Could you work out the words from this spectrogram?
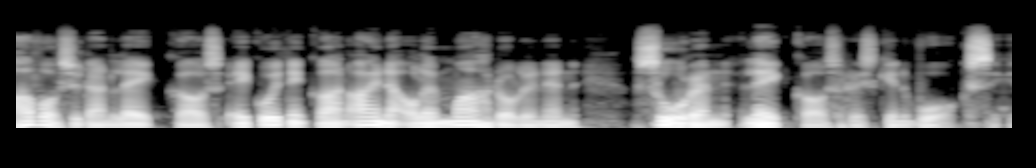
Avosydänleikkaus ei kuitenkaan aina ole mahdollinen suuren leikkausriskin vuoksi.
